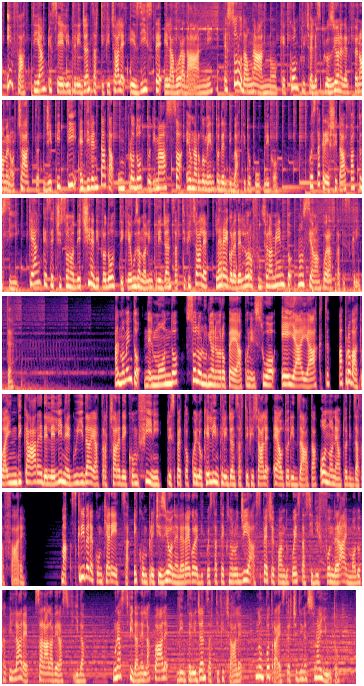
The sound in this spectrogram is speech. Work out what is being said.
Infatti, anche se l'intelligenza artificiale esiste e lavora da anni, è solo da un anno che, complice l'esplosione del fenomeno chat GPT, è diventata un prodotto di massa e un argomento del dibattito pubblico. Questa crescita ha fatto sì che anche se ci sono decine di prodotti che usano l'intelligenza artificiale, le regole del loro funzionamento non siano ancora state scritte. Al momento nel mondo solo l'Unione Europea con il suo AI Act ha provato a indicare delle linee guida e a tracciare dei confini rispetto a quello che l'intelligenza artificiale è autorizzata o non è autorizzata a fare. Ma scrivere con chiarezza e con precisione le regole di questa tecnologia, specie quando questa si diffonderà in modo capillare, sarà la vera sfida. Una sfida nella quale l'intelligenza artificiale non potrà esserci di nessun aiuto.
